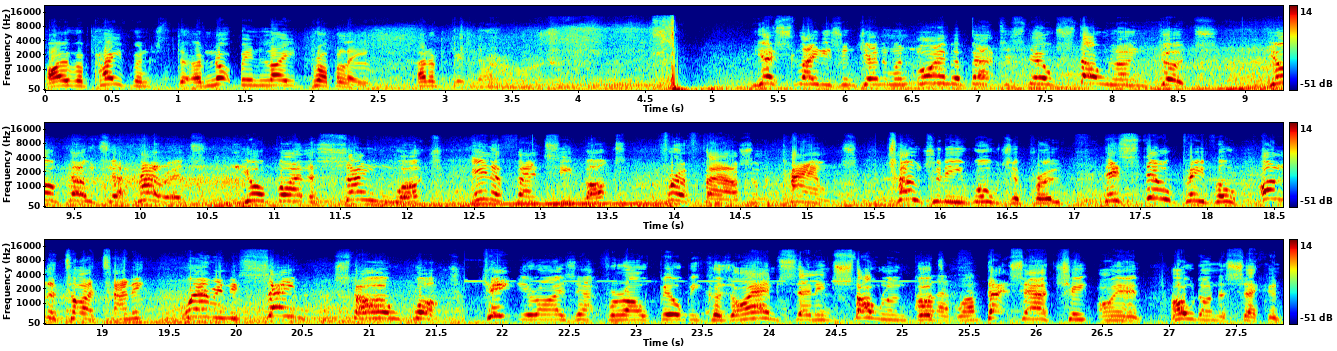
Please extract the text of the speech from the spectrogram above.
over pavements that have not been laid properly and have been. Yes, ladies and gentlemen, I'm about to steal stolen goods. You'll go to Harrods, you'll buy the same watch in a fancy box for a thousand pounds. Totally waterproof. There's still people on the Titanic wearing this same style watch. Keep your eyes out for old Bill because I am selling stolen goods. That's how cheap I am. Hold on a second.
